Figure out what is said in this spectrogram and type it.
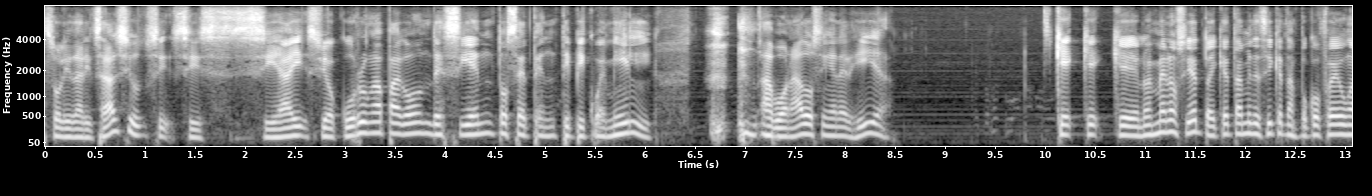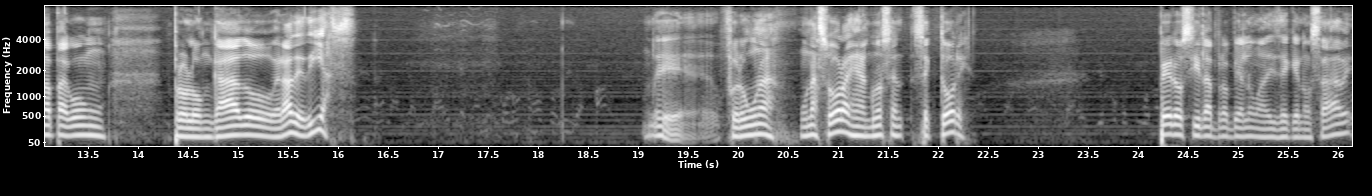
solidarizar si, si, si, si, hay, si ocurre un apagón de 170 y pico mil abonados sin energía. Que, que, que, no es menos cierto, hay que también decir que tampoco fue un apagón prolongado, ¿verdad? De días. Eh, fueron unas, unas horas en algunos sectores. Pero si la propia Luma dice que no sabe,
